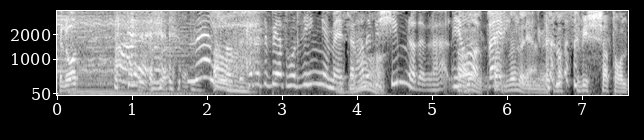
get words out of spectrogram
Förlåt. Han är så snäll också. Kan du inte be att hon ringer mig sen? Han är bekymrad över det här. Ja, verkligen. Som har swishat 12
